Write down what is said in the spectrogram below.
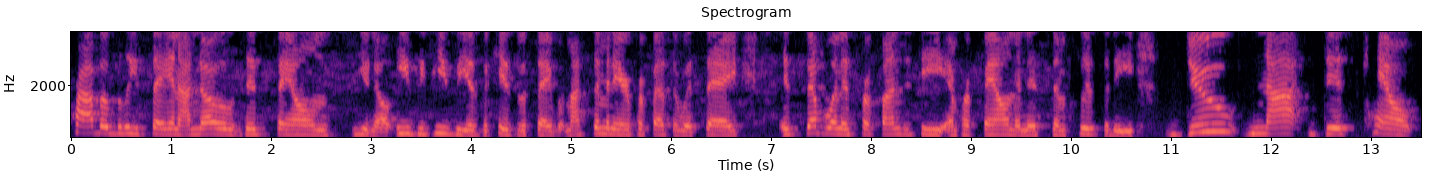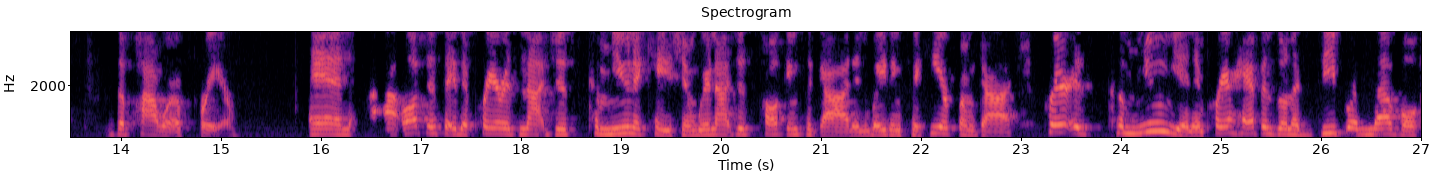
probably say, and I know this sounds, you know, easy peasy as the kids would say, but my seminary professor would say, it's simple in its profundity and profound in its simplicity. Do not discount the power of prayer. And I often say that prayer is not just communication. We're not just talking to God and waiting to hear from God. Prayer is communion and prayer happens on a deeper level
